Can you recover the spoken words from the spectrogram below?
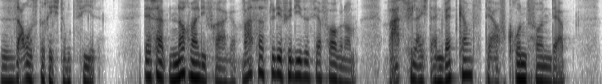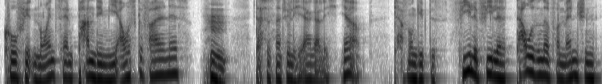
saust Richtung Ziel. Deshalb nochmal die Frage, was hast du dir für dieses Jahr vorgenommen? War es vielleicht ein Wettkampf, der aufgrund von der Covid-19-Pandemie ausgefallen ist? Hm, das ist natürlich ärgerlich. Ja, davon gibt es viele, viele Tausende von Menschen,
